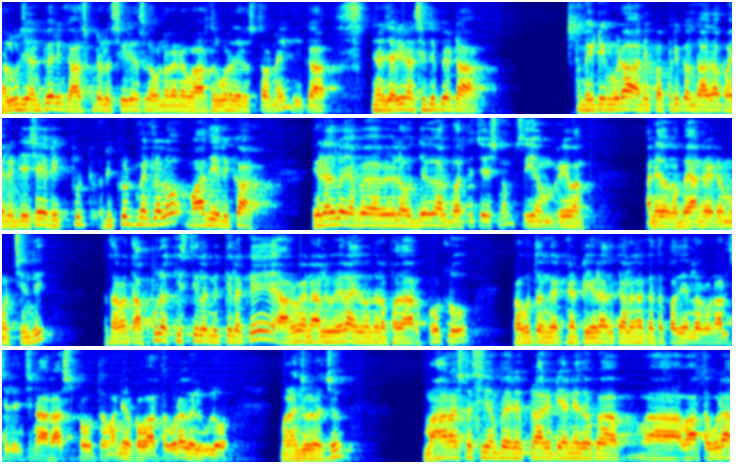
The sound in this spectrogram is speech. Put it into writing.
నలుగురు చనిపోయారు ఇంకా హాస్పిటల్లో సీరియస్గా ఉన్నారనే వార్తలు కూడా తెలుస్తూ ఉన్నాయి. ఇక నేను జరిగిన సిద్దిపేట మీటింగ్ కూడా అన్ని పత్రికలు దాదాపు హైలైట్ చేశాయి. రిక్రూట్ రిక్రూట్మెంట్లలో మాది రికార్డ్. ఏడాదిలో యాభై వేల ఉద్యోగాలు భర్తీ చేసినాం సీఎం రేవంత్. అనేది ఒక బ్యాన్ ఐటమ్ వచ్చింది. తర్వాత అప్పుల కిస్తీల మిత్తిలకే అరవై నాలుగు వేల ఐదు వందల పదహారు కోట్లు ప్రభుత్వం కట్టినట్టు ఏడాది కాలంగా గత పదేళ్ళ రుణాలు చెల్లించిన రాష్ట్ర ప్రభుత్వం అని ఒక వార్త కూడా వెలుగులో మనం చూడొచ్చు. మహారాష్ట్ర సీఎంపై రేపు క్లారిటీ అనేది ఒక వార్త కూడా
